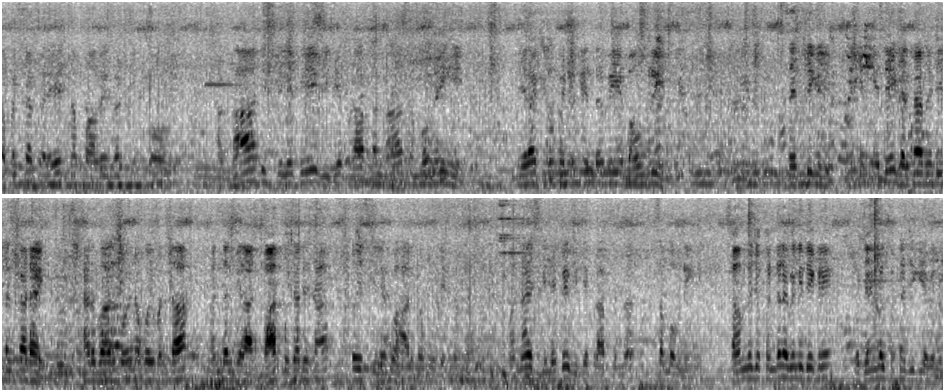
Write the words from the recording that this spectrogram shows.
तपस्या करे, न पावे चित्तौड़ अर्थात इस किले पे विजय प्राप्त करना संभव नहीं है। तेरह किलोमीटर के अंदर में ये बाउंड्री सेफ्टी के लिए। लेकिन कहते हैं, घर का बेटी लंका ढाई हर बार कोई ना कोई बंदा अंदर के रात बाहर पहुँचा देता तो इस किले को हार का मुँह देखना वरना इस किले पे विजय प्राप्त करना संभव नहीं है। सामने जो खंडर हवेली देख रहे हैं वो जयमल पता जी की हवेली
